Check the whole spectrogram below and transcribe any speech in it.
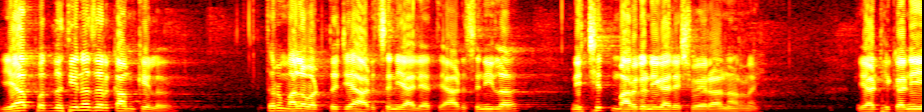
या पद्धतीनं जर काम केलं तर मला वाटतं ज्या अडचणी आल्या त्या अडचणीला निश्चित मार्ग निघाल्याशिवाय राहणार नाही. या ठिकाणी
